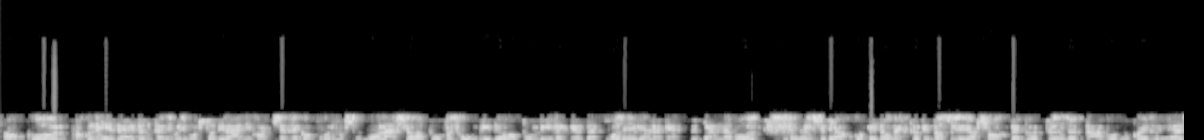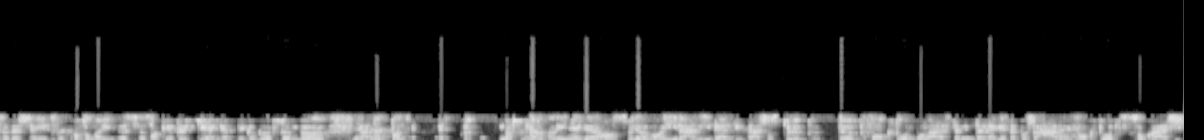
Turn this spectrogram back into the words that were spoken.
akkor, akkor nehéz eldönteni, hogy most az iráni hadsereg akkor most vallási alapon vagy honvédő alapon védekezett. Most kettő benne volt. Igen. És ugye akkor például megtörtént az, hogy a sak bebörtönzött tábornokait, vagy ezredeseit, vagy katonai szakértőit kiengedték a börtönből. Igen. Tehát ott Most mi a lényege? Az, hogy a mai iráni identitás az több, több faktorból áll szerintem. Egészen most a három faktort szokás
